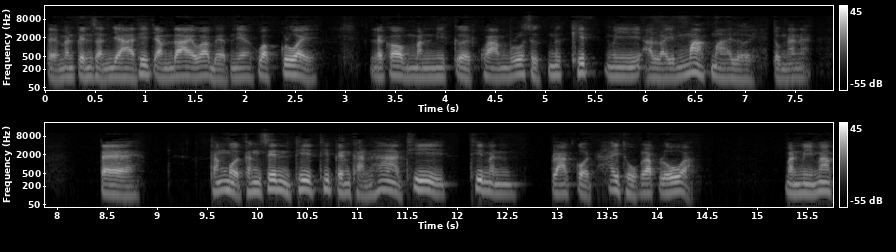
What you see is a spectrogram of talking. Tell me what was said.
แต่มันเป็นสัญญาที่จำได้ว่าแบบนี้ว่ากล้วย แล้วก็มันมีเกิดความรู้สึกนึกคิดมีอะไรมากมายเลยตรงนั้นนะแต่ทั้งหมดทั้งสิ้นที่ที่เป็นขันห้าที่ที่มันปรากฏให้ถูกรับรู้อะมันมีมาก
